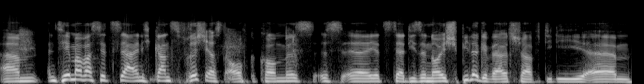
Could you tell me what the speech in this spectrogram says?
Ähm, ein Thema, was jetzt ja eigentlich ganz frisch erst aufgekommen ist, ist äh, jetzt ja diese neue Spielergewerkschaft, die die ähm,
